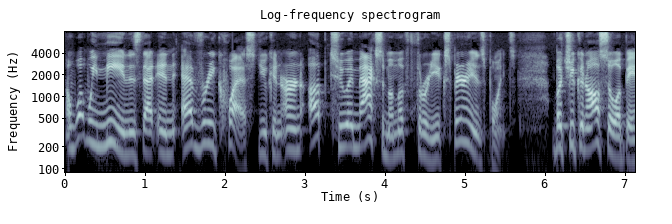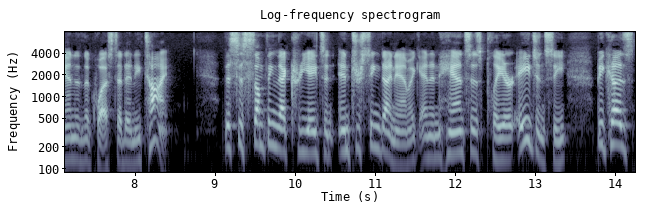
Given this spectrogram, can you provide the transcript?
And what we mean is that in every quest, you can earn up to a maximum of three experience points, but you can also abandon the quest at any time. This is something that creates an interesting dynamic and enhances player agency because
